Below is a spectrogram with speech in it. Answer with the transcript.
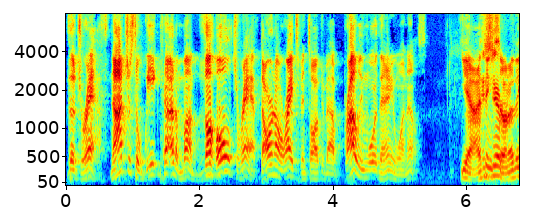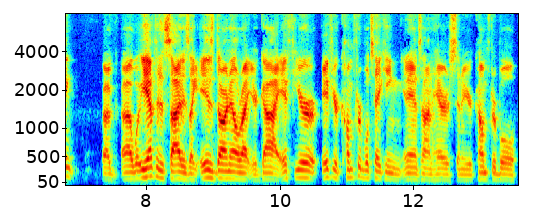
the draft, not just a week, not a month, the whole draft. Darnell Wright's been talked about probably more than anyone else. Yeah, I Is think your- so. And I think uh, uh, what you have to decide is like, is Darnell Wright your guy? If you're if you're comfortable taking an Anton Harrison, or you're comfortable,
